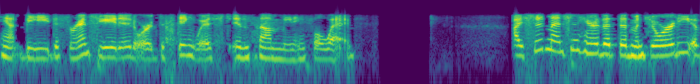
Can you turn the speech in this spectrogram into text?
can't be differentiated or distinguished in some meaningful way. I should mention here that the majority of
